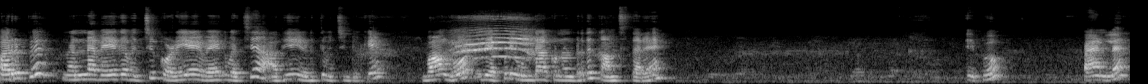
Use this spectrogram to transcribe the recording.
பருப்பு நல்லா வேக வச்சு குழைய வேக வச்சு அதையும் எடுத்து வச்சுட்டுருக்கேன். வாங்கோ இது எப்படி உண்டாக்கணுன்றது காமிச்சு தரேன். இப்போ பேனில்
